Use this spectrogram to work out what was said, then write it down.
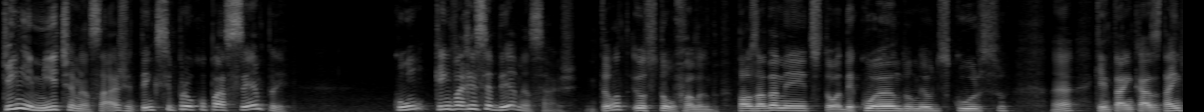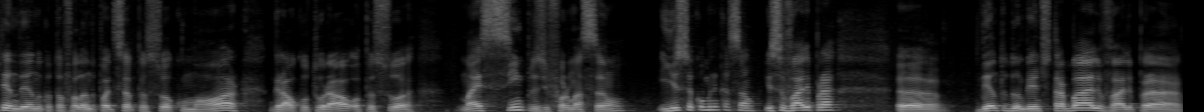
quem emite a mensagem tem que se preocupar sempre com quem vai receber a mensagem. Então, eu estou falando pausadamente, estou adequando o meu discurso. Né? Quem está em casa está entendendo o que eu estou falando, pode ser a pessoa com maior grau cultural, ou a pessoa mais simples de formação, e isso é comunicação. Isso vale para uh, dentro do ambiente de trabalho, vale para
